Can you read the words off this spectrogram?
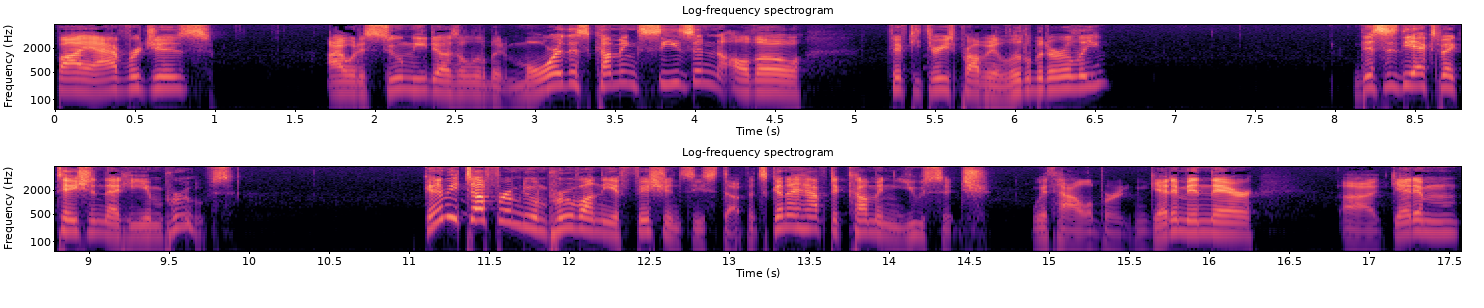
by averages. I would assume he does a little bit more this coming season, although 53 is probably a little bit early. This is the expectation that he improves. Going to be tough for him to improve on the efficiency stuff. It's going to have to come in usage with Halliburton. Get him in there, uh, get him,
